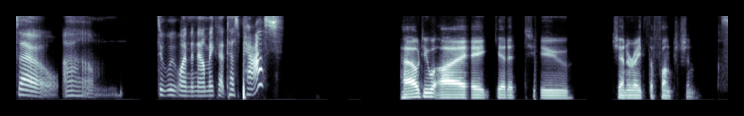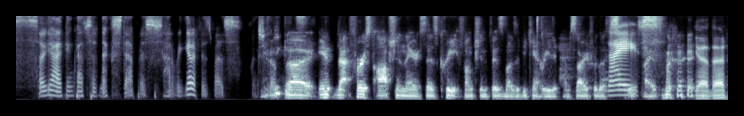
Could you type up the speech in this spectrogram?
So, um, do we want to now make that test pass? How do I get it to generate the function? So yeah, I think that's the next step is how do we get a FizzBuzz function? I think Uh, it's- in, that first option there says create function fizzbuzz. If you can't read it, I'm sorry for the Nice. Yeah, that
